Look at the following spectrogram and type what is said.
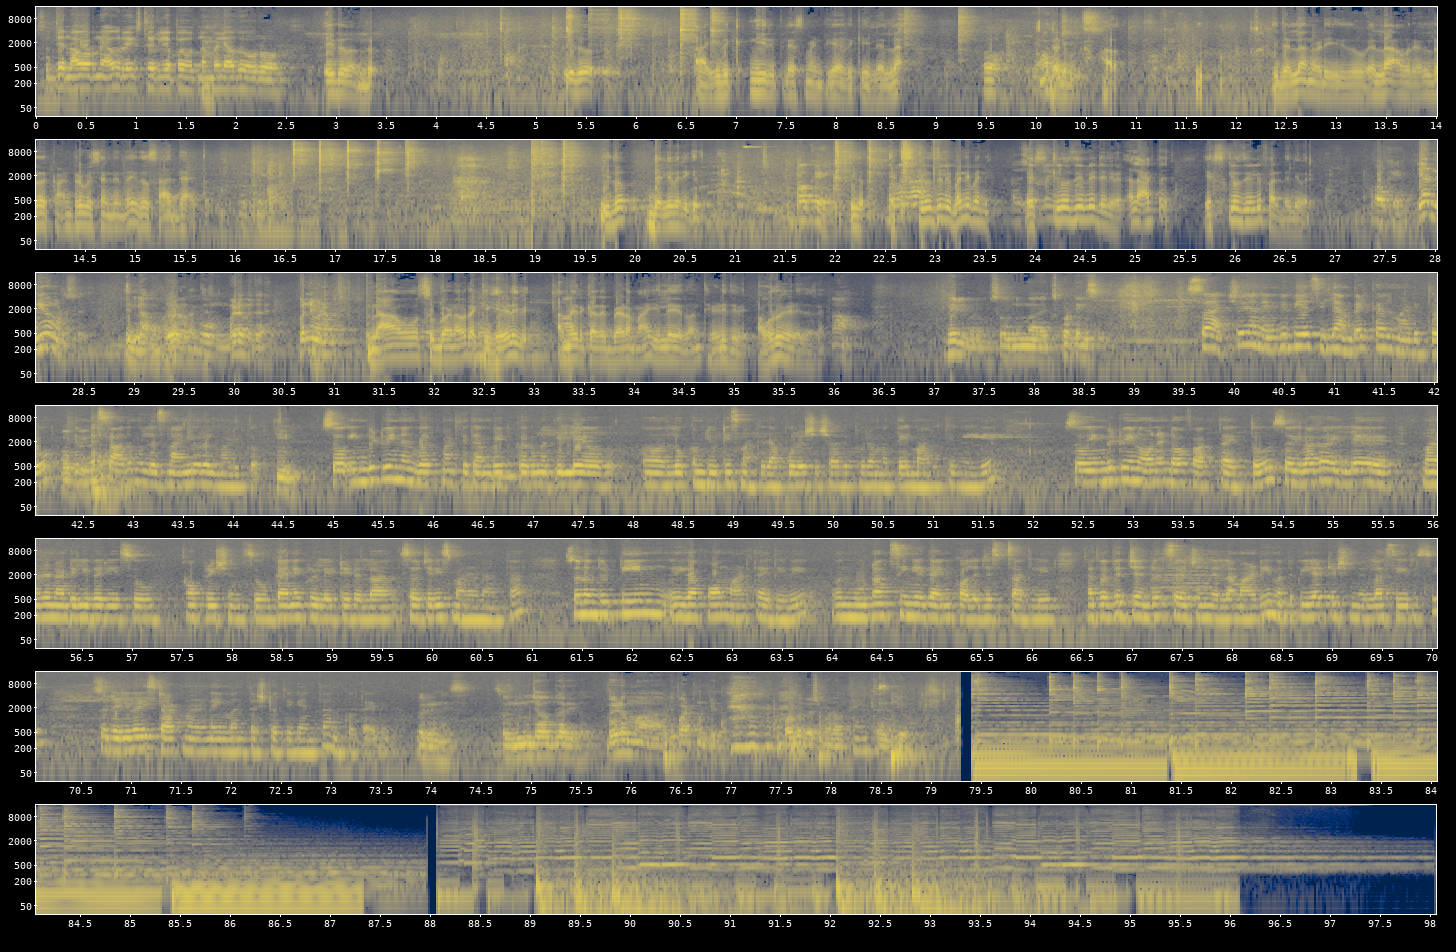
ಸದ್ಯ ನಾವು ಅವ್ರನ್ನ ಯಾವ್ದು ರೇಗಿಸ್ತಾ ಇರಲಿಲ್ಲಪ್ಪ ಇವತ್ತು ನಮ್ಮ ಮೇಲೆ ಯಾವುದೋ ಅವರು? ಇದು ಒಂದು. ಇದು ಆ, ಇದಕ್ಕೆ ನೀ ರಿಪ್ಲೇಸ್ಮೆಂಟ್ಗೆ ಅದಕ್ಕೆ ಇಲ್ಲೆಲ್ಲ. ಇದೆಲ್ಲ ನೋಡಿ ಇದು ಎಲ್ಲ ಅವರೆಲ್ಲರ ಕಾಂಟ್ರಿಬ್ಯೂಷನ್ನಿಂದ ಇದು ಸಾಧ್ಯ ಆಯಿತು. ಇದು ಡೆಲಿವರಿಗಿದು ಓಕೆ. ಇದು ಎಕ್ಸ್ಕ್ಲೂಸಿವ್ಲಿ ಬನ್ನಿ ಬನ್ನಿ. ಎಕ್ಸ್ಕ್ಲೂಸಿವ್ಲಿ ಡೆಲಿವರಿ ಅಲ್ಲ ಆಗ್ತದೆ ಎಕ್ಸ್ಕ್ಲೂಸಿವ್ಲಿ ಫಾರ್ ಡೆಲಿವರಿ ಓಕೆ. ಯಾರು ನೀವೇ ಮಾಡಿಸ್ತೀರಿ ಇಲ್ಲ, ಮೇಡಮ್ ಇದ್ದಾರೆ. ಬನ್ನಿ ಮೇಡಮ್ ನಾವು ಸುಬ್ಬಣ್ಣ ಅವ್ರು ಅಕ್ಕಿಗೆ ಹೇಳಿವಿ. ಅಮೇರಿಕಾದಲ್ಲಿ ಬೇಡಮ್ಮ ಇಲ್ಲೇ ಇರು ಅಂತ ಹೇಳಿದ್ದೀವಿ ಅವರು ಹೇಳಿದ್ದಾರೆ. ಹೇಳಿ ಮೇಡಮ್ ಸೊ ನಿಮ್ಮ ಎಕ್ಸ್ಪರ್ಟೈಸ್ ಸೊ ಆಕ್ಚುಲಿ ನಾನು ಎಂ ಬಿ ಬಿ ಎಸ್ ಇಲ್ಲೇ ಅಂಬೇಡ್ಕರಲ್ಲಿ ಮಾಡಿದ್ದು. ಎಂ ಎಂ ಎಸ್ ಸಾದಮುಲ್ಲಸ್ ಮ್ಯಾಂಗ್ಳೂರಲ್ಲಿ ಮಾಡಿದ್ದು. ಸೊ ಇನ್ ಬಿಟ್ವೀನ್ ನಾನು ವರ್ಕ್ ಮಾಡ್ತಿದ್ದೆ ಅಂಬೇಡ್ಕರ್ ಮತ್ತೆ ಇಲ್ಲೇ ಲೋಕಮ್ ಡ್ಯೂಟೀಸ್ ಮಾಡ್ತಿದ್ದೆ ಅಪೋಲೋ ಶಿಶಾದಿಪುರ ಮತ್ತೆ ಇಲ್ಲಿ ಮಾರುತಿನಲ್ಲಿ so in between on and off ಆಗ್ತಾ ಇತ್ತು. ಸೊ ಇವಾಗ ಇಲ್ಲೇ ಮಾಡೋಣ ಡೆಲಿವರೀಸು ಆಪ್ರೇಷನ್ಸು ಗೈನೆಕ್ ರಿಲೇಟೆಡ್ ಎಲ್ಲ ಸರ್ಜರೀಸ್ ಮಾಡೋಣ ಅಂತ. ಸೊ ನಮ್ಮದು ಟೀಮ್ ಈಗ ಫಾರ್ಮ್ ಮಾಡ್ತಾ ಇದ್ದೀವಿ. ಒಂದು ಮೂರ್ನಾಲ್ಕು ಸೀನಿಯರ್ ಗೈನಕಾಲಜಿಸ್ಟ್ಸ್ ಆಗಲಿ ಅಥವಾ ವಿತ್ ಜನರಲ್ ಸರ್ಜನ್ ಎಲ್ಲ ಮಾಡಿ ಮತ್ತು ಪಿಯಾಟ್ರಿಷನ್ ಎಲ್ಲ ಸೇರಿಸಿ ಸೊ ಡೆಲಿವರಿ ಸ್ಟಾರ್ಟ್ ಮಾಡೋಣ ಈ ಮಂತ್ ಅಷ್ಟೊತ್ತಿಗೆ ಅಂತ ಅನ್ಕೋತಾ ಇದ್ದೀವಿ. ವೆರಿ ನೈಸ್ ಸೊ ನಿಮ್ಮ ಜವಾಬ್ದಾರಿ ಇದು. ಮೇಡಮ್ ಡಿಪಾರ್ಟ್ಮೆಂಟ್ ಇದು all the best madam thank you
